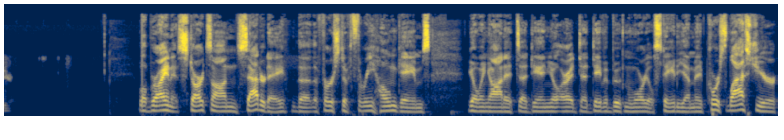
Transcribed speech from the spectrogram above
year. Well, Brian, it starts on Saturday, the the first of three home games going on at uh, Daniel or at uh, David Booth Memorial Stadium. And of course, last year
